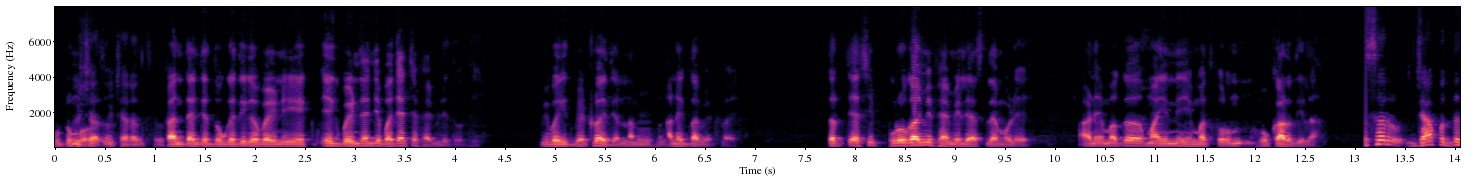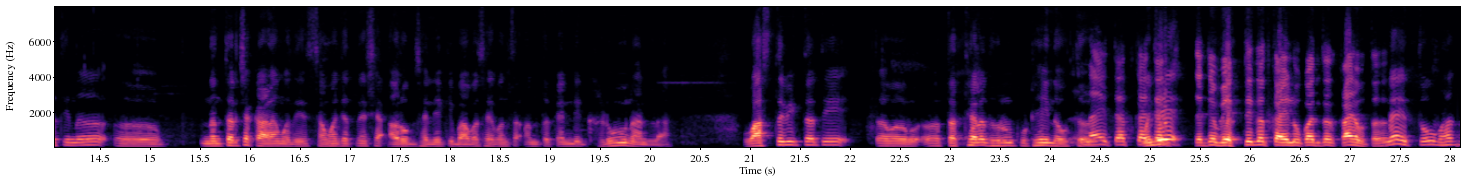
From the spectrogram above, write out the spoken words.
कुटुंब विचार होतं. विचारांचं होतं. कारण त्यांचे दोघे तिघे बहिणी एक एक बहीण त्यांची बजाजच्या फॅमिलीत होती मी बघित भेटलो आहे त्यांना हम्म, हम्म. अनेकदा भेटलो आहे तर ती अशी पुरोगामी फॅमिली असल्यामुळे आणि मग माईंनी हिंमत करून होकार दिला सर ज्या पद्धतीनं अ, नंतरच्या काळामध्ये समाजात असे आरोप झाले की बाबासाहेबांचा अंत त्यांनी घडवून आणला वास्तविकता ते तथ्याला धरून कुठेही नव्हतं. नाही त्यात काय म्हणजे- त्या- त्याच्या व्यक्तिगत काही लोकांचं काय होतं? नाही तो भाग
